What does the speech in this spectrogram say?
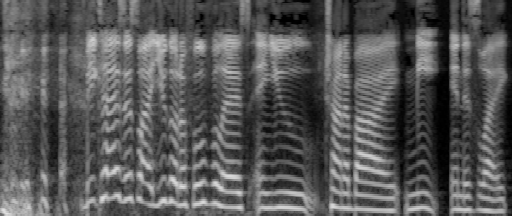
Because it's like you go to Food for Less and you trying to buy meat and it's like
